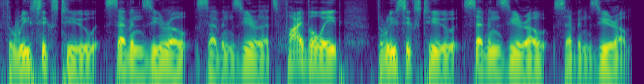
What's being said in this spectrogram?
362 7070. That's 508 362 7070. And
